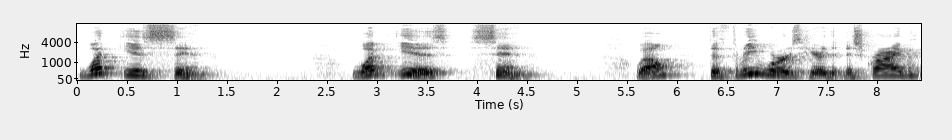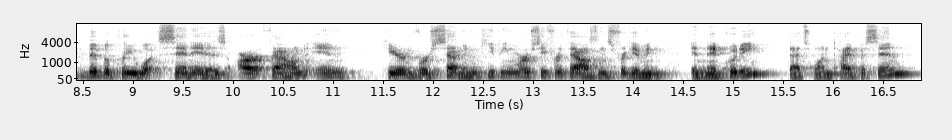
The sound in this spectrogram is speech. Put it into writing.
What is sin? What is sin? Well, the three words here that describe biblically what sin is are found in here in verse 7 keeping mercy for thousands, forgiving iniquity, that's one type of sin,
